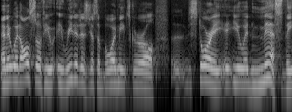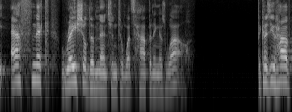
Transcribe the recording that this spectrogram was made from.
And it would also, if you, you read it as just a boy meets girl uh, story, you would miss the ethnic, racial dimension to what's happening as well. Because you have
